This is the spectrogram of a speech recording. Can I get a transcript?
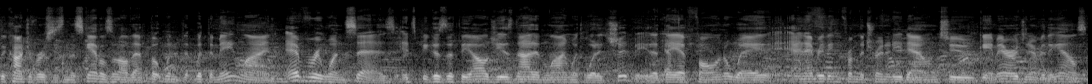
the controversies and the scandals and all that. But when the, with the mainline, everyone says it's because the theology is not in line with what it should be. That they have fallen away, and everything from the Trinity down to gay marriage and everything else.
